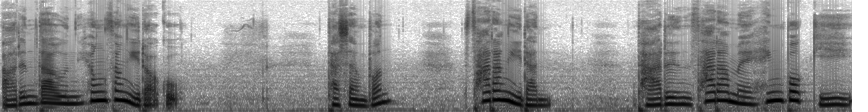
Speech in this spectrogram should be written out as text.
아름다운 형상이라고. 다시 한번. 사랑이란 다른 사람의 행복이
